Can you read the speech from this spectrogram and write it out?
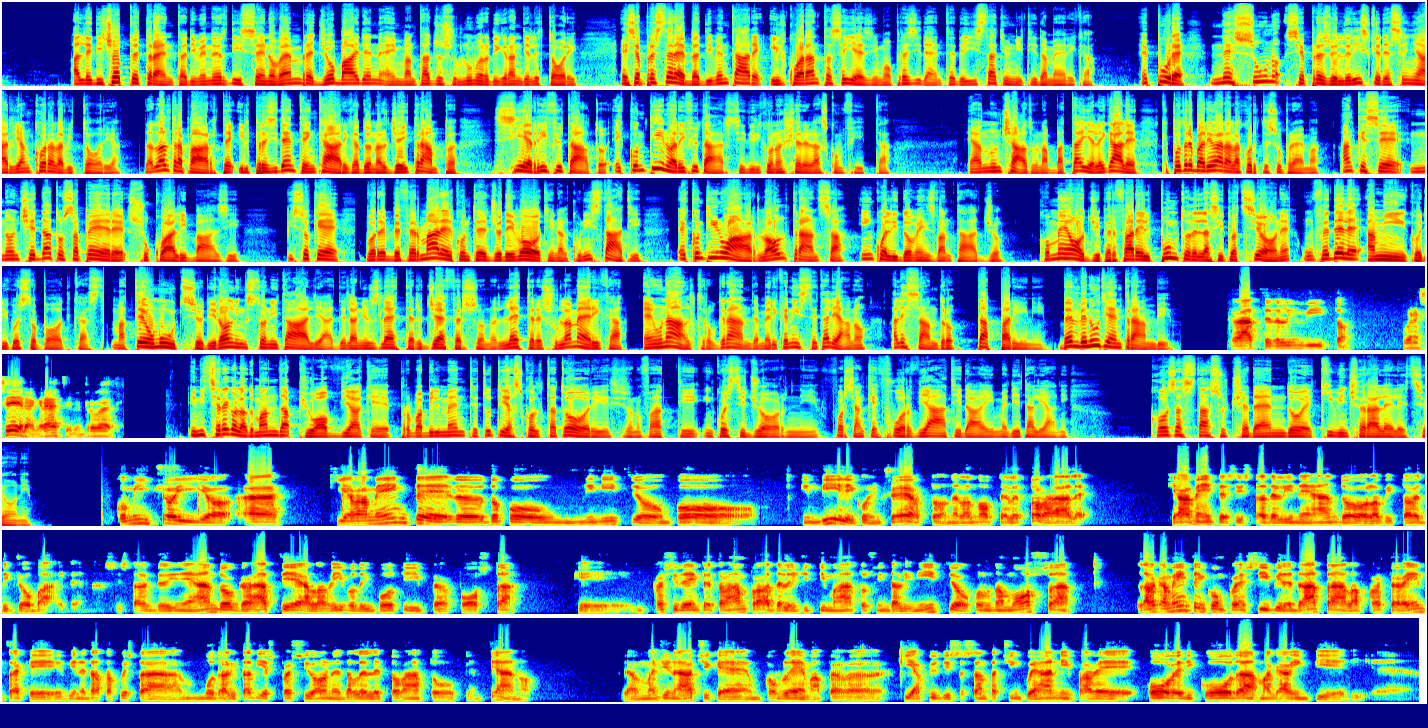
Alle 18.30 di venerdì 6 novembre Joe Biden è in vantaggio sul numero di grandi elettori e si appresterebbe a diventare il 46esimo presidente degli Stati Uniti d'America. Eppure nessuno si è preso il rischio di assegnargli ancora la vittoria. Dall'altra parte, il presidente in carica Donald J. Trump si è rifiutato e continua a rifiutarsi di riconoscere la sconfitta. E ha annunciato una battaglia legale che potrebbe arrivare alla Corte Suprema, anche se non ci è dato sapere su quali basi, visto che vorrebbe fermare il conteggio dei voti in alcuni stati e continuarlo a oltranza in quelli dove è in svantaggio. Con me oggi per fare il punto della situazione un fedele amico di questo podcast, Matteo Muzio di Rolling Stone Italia e della newsletter Jefferson Lettere sull'America e un altro grande americanista italiano, Alessandro Tapparini. Benvenuti a entrambi. Grazie dell'invito. Buonasera, grazie, bentrovati. Inizierei con la domanda più ovvia che probabilmente tutti gli ascoltatori si sono fatti in questi giorni, forse anche fuorviati dai media italiani. Cosa sta succedendo e chi vincerà le elezioni? Comincio io. Eh, chiaramente dopo un inizio un po' in bilico, incerto, nella notte elettorale, chiaramente si sta delineando la vittoria di Joe Biden si sta delineando grazie all'arrivo dei voti per posta che il presidente Trump ha delegittimato sin dall'inizio con una mossa largamente incomprensibile data la preferenza che viene data a questa modalità di espressione dall'elettorato più anziano. Dobbiamo immaginarci che è un problema per chi ha più di 65 anni fare ore di coda magari in piedi. Eh,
